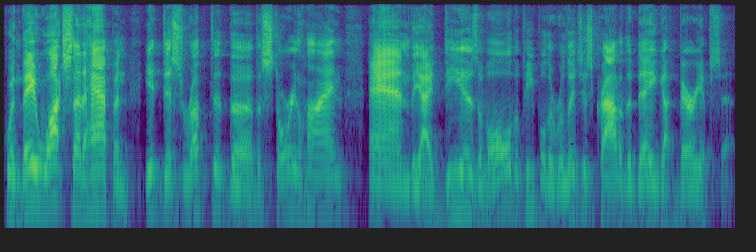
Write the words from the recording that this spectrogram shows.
when they watched that happen, it disrupted the, the storyline and the ideas of all the people, the religious crowd of the day, got very upset.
